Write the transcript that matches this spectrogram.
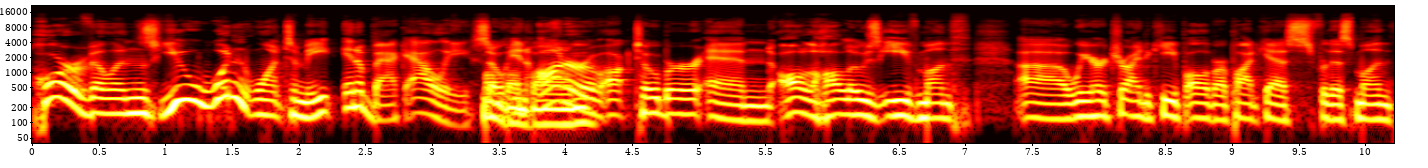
horror villains you wouldn't want to meet in a back alley. So, Bum, bum, in bum. honor of October and All Hallows Eve month, uh, we are trying to keep all of our podcasts for this month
